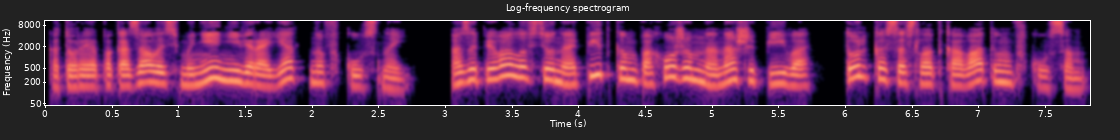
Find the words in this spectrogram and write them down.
которая показалась мне невероятно вкусной. А запивала все напитком, похожим на наше пиво, только со сладковатым вкусом.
